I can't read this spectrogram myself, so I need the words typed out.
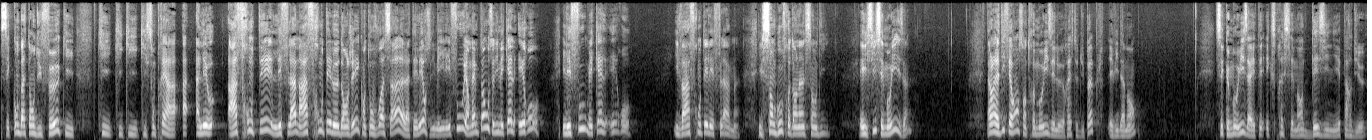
Ces combattants du feu qui, qui, sont prêts à, aller à affronter les flammes, à affronter le danger. Et quand on voit ça à la télé, on se dit mais il est fou. Et en même temps, on se dit mais quel héros Il est fou, mais quel héros Il va affronter les flammes. Il s'engouffre dans l'incendie. Et ici, c'est Moïse. Hein. Alors la différence entre Moïse et le reste du peuple, évidemment, c'est que Moïse a été expressément désigné par Dieu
